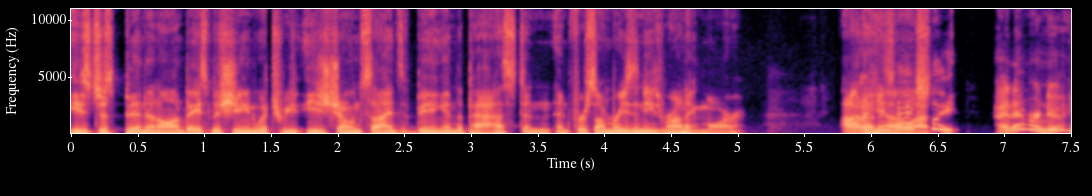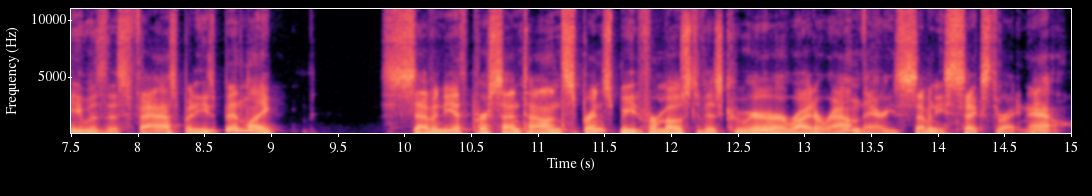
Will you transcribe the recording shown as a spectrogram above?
He's just been an on base machine, which we, he's shown signs of being in the past, and, and for some reason he's running more. I Uh, don't he's know. I- actually, I never knew he was this fast, but he's been like 70th percentile in sprint speed for most of his career, or right around there. He's 76th right now.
